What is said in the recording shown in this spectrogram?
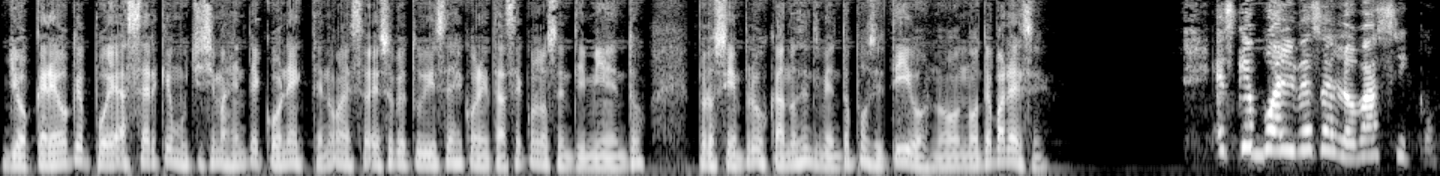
yo creo que puede hacer que muchísima gente conecte, ¿no? Eso, eso que tú dices de conectarse con los sentimientos, pero siempre buscando sentimientos positivos, ¿no? ¿No te parece? Es que vuelves a lo básico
